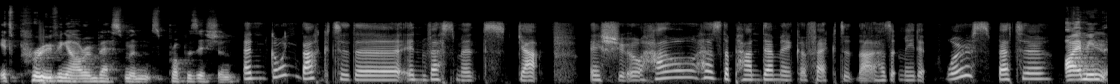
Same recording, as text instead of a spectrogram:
it's proving our investment proposition and going back to the investment gap issue how has the pandemic affected that has it made it worse better i mean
